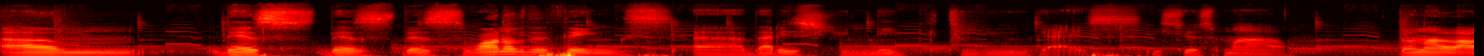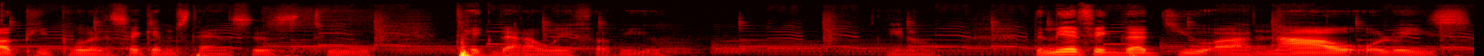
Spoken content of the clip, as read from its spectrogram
um, there's there's there's one of the things uh, that is unique to you guys is your smile. Don't allow people and circumstances to take that away from you. You know, the mere fact that you are now always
